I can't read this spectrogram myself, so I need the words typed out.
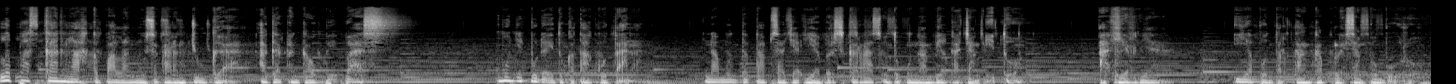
Lepaskanlah kepalamu sekarang juga agar engkau bebas. Monyet muda itu ketakutan, namun tetap saja ia bersikeras untuk mengambil kacang itu. Akhirnya, ia pun tertangkap oleh sang pemburu.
